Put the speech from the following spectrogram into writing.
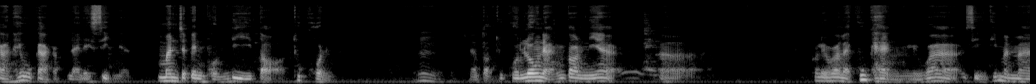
การให้โอกาสกับหลายๆสิ่งเนี่ย มันจะเป็นผลดีต่อทุกคนต่อทุกคนโรงหนังตอนเนี้ยเขาเรียกว่าอะไรคู่แข่งหรือว่าสิ่งที่มันมา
